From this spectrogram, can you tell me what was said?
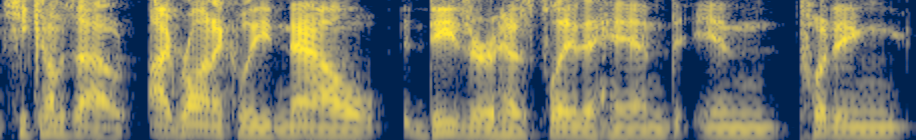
he comes out. Ironically, now Dieter has played a hand in putting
